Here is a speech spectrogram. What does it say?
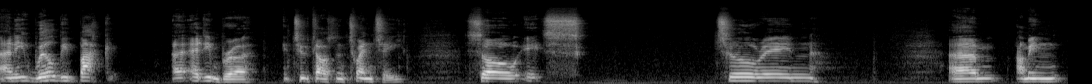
and it will be back at Edinburgh in 2020. So it's touring. Um, I mean,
